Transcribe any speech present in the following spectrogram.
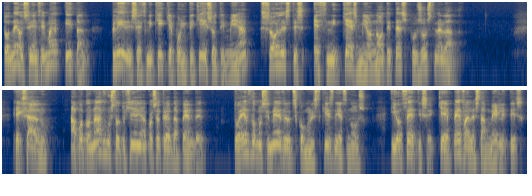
το νέο σύνθημα ήταν πλήρης εθνική και πολιτική ισοτιμία σε όλες τις εθνικές μειονότητες που ζουν στην Ελλάδα. Εξάλλου, από τον Αύγουστο του 1935, το 7ο Συνέδριο της Κομμουνιστικής Διεθνούς υιοθέτησε και επέβαλε στα μέλη της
